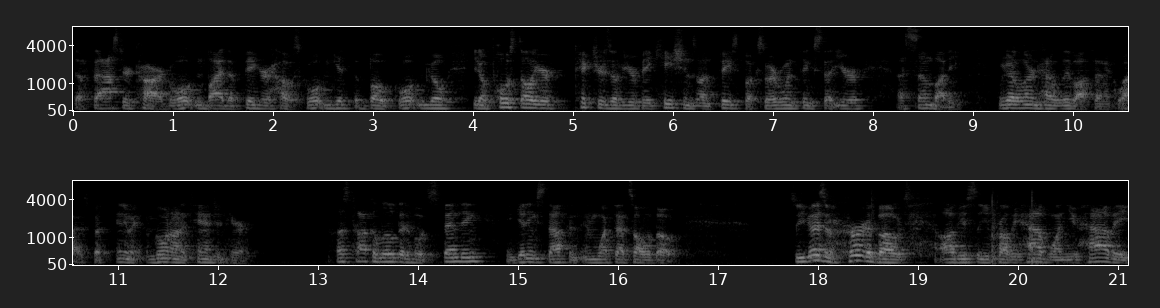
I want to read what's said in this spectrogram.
the faster car. Go out and buy the bigger house. Go out and get the boat. Go out and go, you know, post all your pictures of your vacations on Facebook so everyone thinks that you're a somebody. We got to learn how to live authentic lives. But anyway, I'm going on a tangent here let's talk a little bit about spending and getting stuff and, and what that's all about. So you guys have heard about, obviously you probably have one, you have a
